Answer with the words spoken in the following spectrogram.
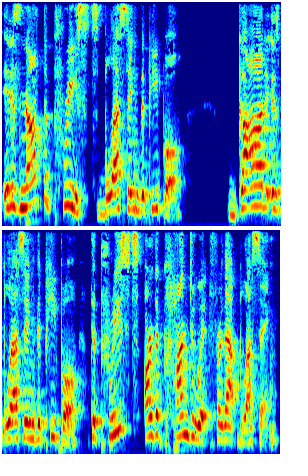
It is not the priests blessing the people God is blessing the people. The priests are the conduit for that blessing.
